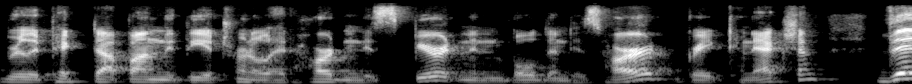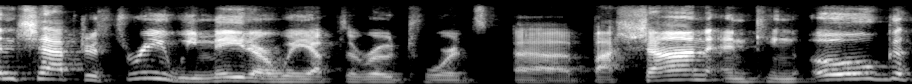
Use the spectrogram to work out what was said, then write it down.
really picked up on that the eternal had hardened his spirit and emboldened his heart. Great connection. Then, chapter three, we made our way up the road towards uh, Bashan, and King Og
